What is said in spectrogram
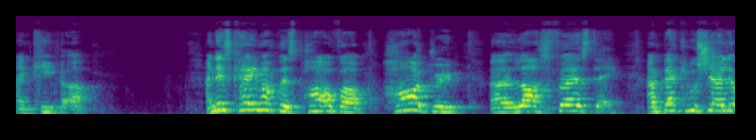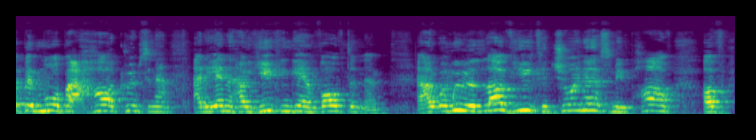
and keep it up. And this came up as part of our heart group uh, last Thursday. And Becky will share a little bit more about heart groups and how, at the end and how you can get involved in them. Uh, and we would love you to join us and be part of,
